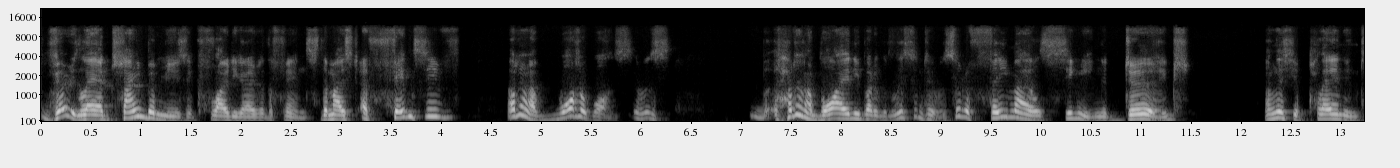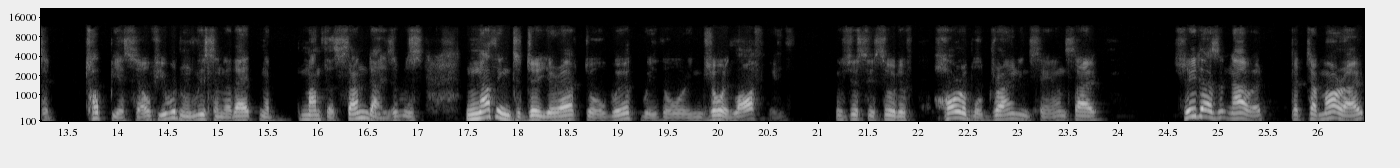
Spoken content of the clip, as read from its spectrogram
very loud chamber music floating over the fence. The most offensive, I don't know what it was. It was, I don't know why anybody would listen to it. It was sort of female singing a dirge, unless you're planning to top yourself. You wouldn't listen to that in a month of Sundays. It was nothing to do your outdoor work with or enjoy life with. It was just this sort of horrible droning sound. So she doesn't know it, but tomorrow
